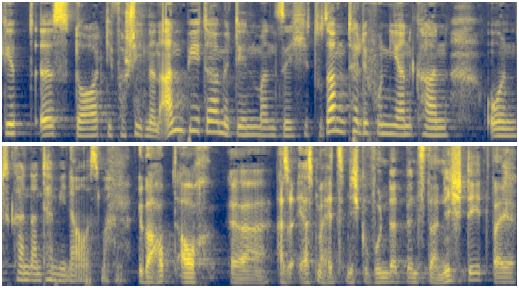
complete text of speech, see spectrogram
gibt es dort die verschiedenen Anbieter, mit denen man sich zusammen telefonieren kann und kann dann Termine ausmachen. Überhaupt auch also erstmal hätte es mich gewundert, wenn es da nicht steht, weil äh,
